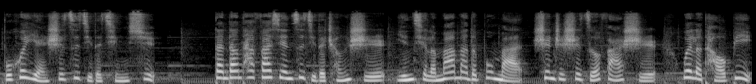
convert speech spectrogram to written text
不会掩饰自己的情绪。但当他发现自己的诚实引起了妈妈的不满，甚至是责罚时，为了逃避，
